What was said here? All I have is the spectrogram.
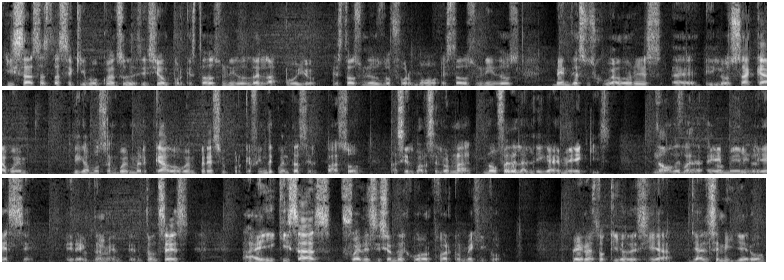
quizás hasta se equivocó en su decisión porque Estados Unidos da el apoyo. Estados Unidos lo formó. Estados Unidos vende a sus jugadores eh, y los saca a buen digamos, en buen mercado, a buen precio, porque a fin de cuentas el paso hacia el Barcelona no fue de la Liga MX, no, fue de la MLS directamente. Entonces, ahí quizás fue decisión del jugador jugar con México. Pero es lo que yo decía, ya el semillero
